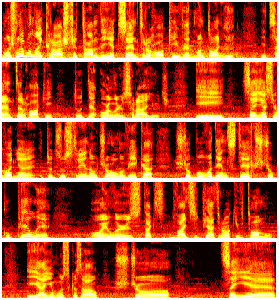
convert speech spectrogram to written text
можливо найкраще там, де є центр хокей в Едмонтоні, і центр хокей тут, де Oilers грають. І це я сьогодні тут зустрінув чоловіка, що був один з тих, що купили Oilers так 25 років тому. І я йому сказав, що це є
